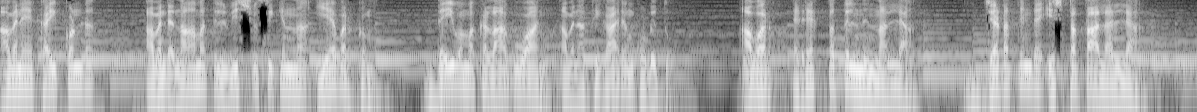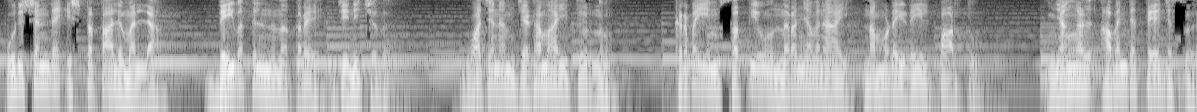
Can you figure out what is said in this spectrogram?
അവനെ കൈക്കൊണ്ട് അവന്റെ നാമത്തിൽ വിശ്വസിക്കുന്ന ഏവർക്കും ദൈവമക്കളാകുവാൻ അവൻ അധികാരം കൊടുത്തു. അവർ രക്തത്തിൽ നിന്നല്ല ജഡത്തിന്റെ ഇഷ്ടത്താലല്ല പുരുഷന്റെ ഇഷ്ടത്താലുമല്ല ദൈവത്തിൽ നിന്നത്രേ ജനിച്ചത്. വചനം ജഡമായി തീർന്നു കൃപയും സത്യവും നിറഞ്ഞവനായി നമ്മുടെ ഇടയിൽ പാർത്തു. ഞങ്ങൾ അവന്റെ തേജസ്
